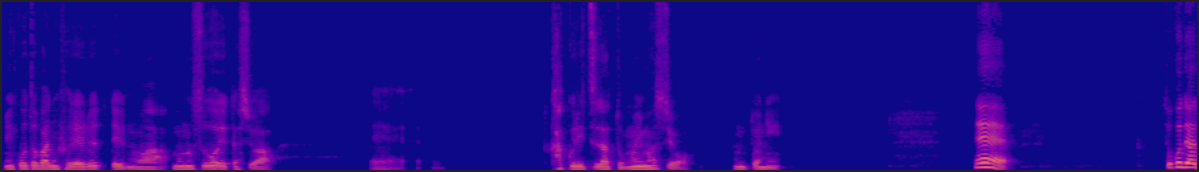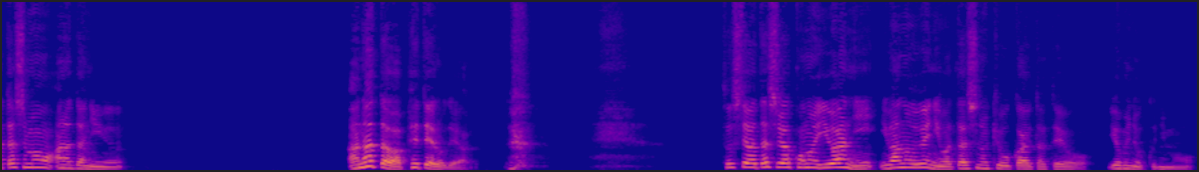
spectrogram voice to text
御言葉に触れるっていうのは、ものすごい私は、えー、確率だと思いますよ。本当に。で、そこで私もあなたに言う。あなたはペテロである。そして私はこの岩に、岩の上に私の教会を建てよう。黄泉の国も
